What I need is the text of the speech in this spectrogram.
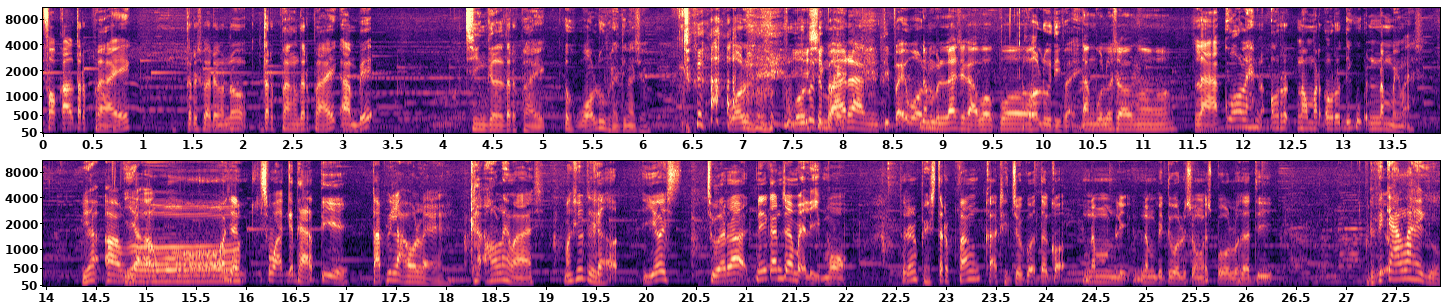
vokal terbaik terus bareng ono terbang terbaik ambek jingle terbaik oh wolu berarti mas yo wolu wolu Iya, sembarang. tiba wolu 16 ya gak apa-apa. Wolu tibae. Tang bulu songo. lah aku oleh nomor, nomor urut iku 6 ya mas Ya Allah. Ya Allah, jan sewakit hati ya. Tapi lah oleh. Gak oleh mas. Maksudnya? Gak, ya juara ini kan sampai limo. Terus best terbang gak dijogok teko enam li- enam pitu walu songo sepuluh tadi. Berarti kalah iku.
